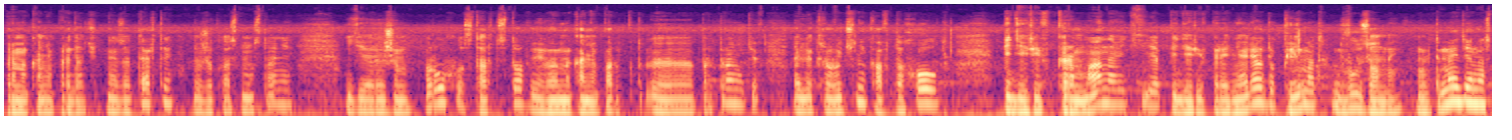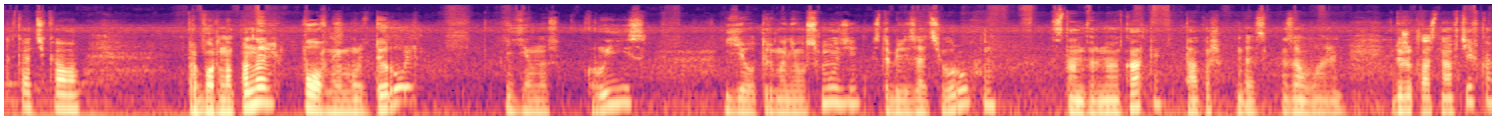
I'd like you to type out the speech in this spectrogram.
перемикання передач не затертий, в дуже класному стані. Є режим руху, старт-стоп, вимикання парк, е, електроручник, автохолд, підігрів керма навіть є, підігрів переднього ряду, клімат двозонний. Мультимедіа у нас така цікава. Приборна панель, повний мультируль. Є у нас круїз, є утримання у смузі, стабілізація руху, стан дверної карти також без зауважень. Дуже класна автівка,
